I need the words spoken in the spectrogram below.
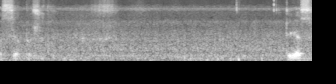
আছি আপনার সাথে। ঠিক আছে?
